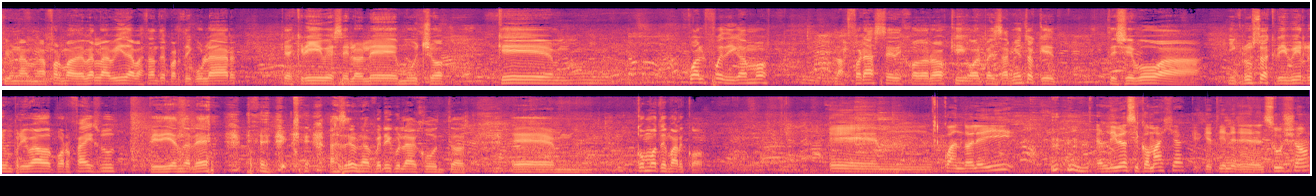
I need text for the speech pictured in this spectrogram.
tiene una, forma de ver la vida bastante particular, que escribe, se lo lee mucho. ¿Qué, mm, ¿Cuál fue, digamos, la frase de Jodorowsky o el pensamiento que te llevó a incluso a escribirle un privado por Facebook pidiéndole hacer una película juntos? Eh, ¿Cómo te marcó? Em, cuando leí el libro Psicomagia, que, tiene el suyo,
